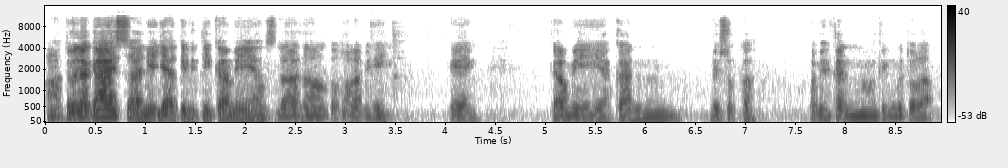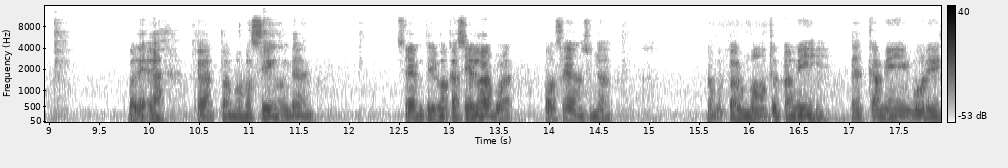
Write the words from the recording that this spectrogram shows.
Ah, tu lah guys, ah, ini je aktiviti kami yang sederhana untuk malam ini. Okay. Kami akan besok lah. Kami akan mungkin betul lah. Baliklah ke tempat masing dan saya berterima kasih lah buat puasa yang sudah membuka rumah untuk kami dan kami boleh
